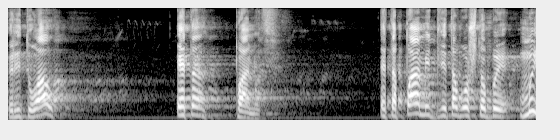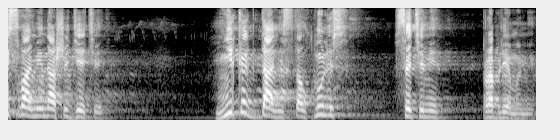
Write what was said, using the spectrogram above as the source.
ритуал, это память. Это память для того, чтобы мы с вами и наши дети никогда не столкнулись с этими проблемами.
